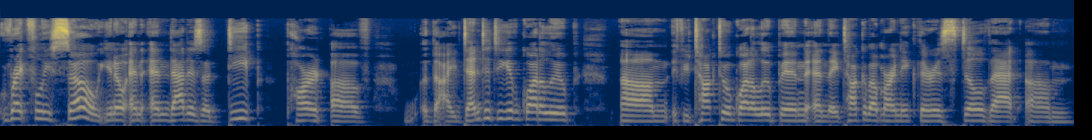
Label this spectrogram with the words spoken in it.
Rightfully so, you know, and, and that is a deep part of the identity of Guadeloupe. Um, if you talk to a Guadeloupean and they talk about Martinique, there is still that um,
